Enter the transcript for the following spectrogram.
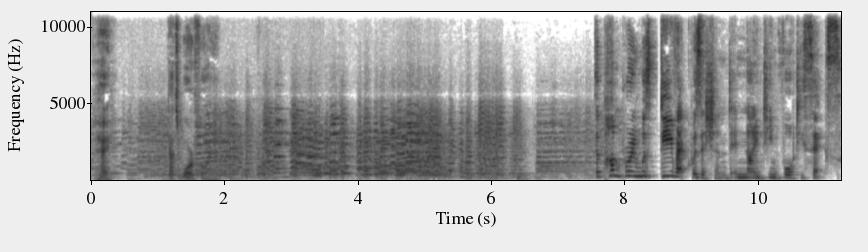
But hey, that's war for you. The pump room was derequisitioned in 1946.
